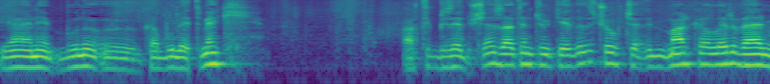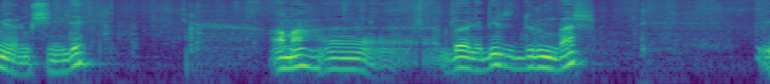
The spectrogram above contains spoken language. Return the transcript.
Yani bunu e, kabul etmek artık bize düşer. Zaten Türkiye'de de çokça markaları vermiyorum şimdi. Ama e, böyle bir durum var. E,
